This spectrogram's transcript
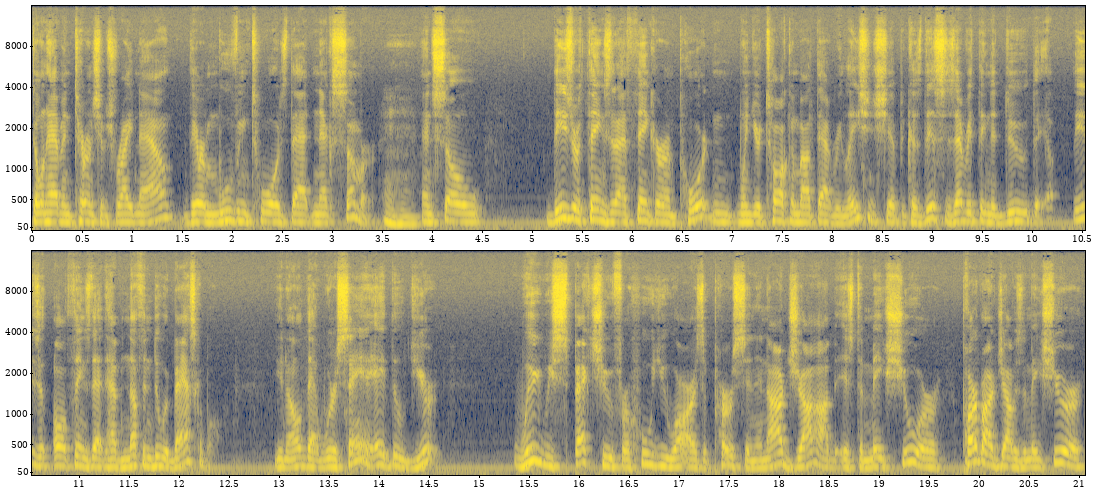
don't have internships right now, they're moving towards that next summer. And so these are things that I think are important when you're talking about that relationship because this is everything to do. These are all things that have nothing to do with basketball. You know that we're saying, hey, dude, you're we respect you for who you are as a person, and our job is to make sure. Part of our job is to make sure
